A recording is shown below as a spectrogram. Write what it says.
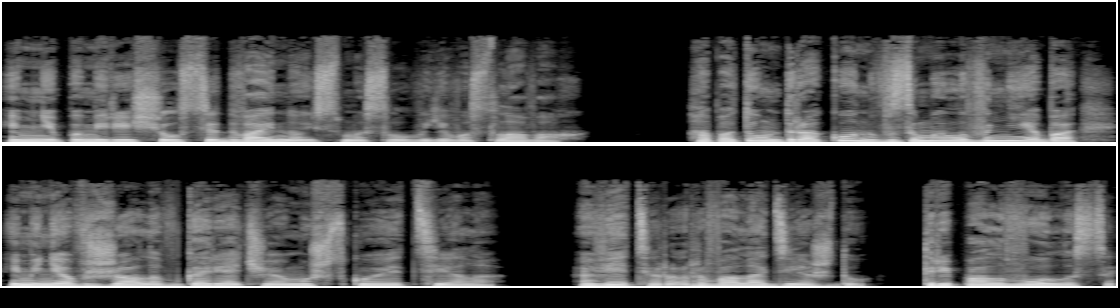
и мне померещился двойной смысл в его словах. А потом дракон взмыл в небо, и меня вжало в горячее мужское тело. Ветер рвал одежду, трепал волосы,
